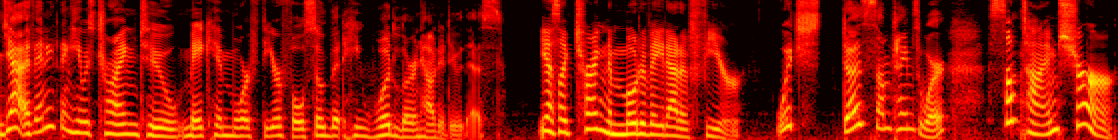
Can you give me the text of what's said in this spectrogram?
Yeah, if anything, he was trying to make him more fearful so that he would learn how to do this, yes, like trying to motivate out of fear. which does sometimes work. Sometimes, sure.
